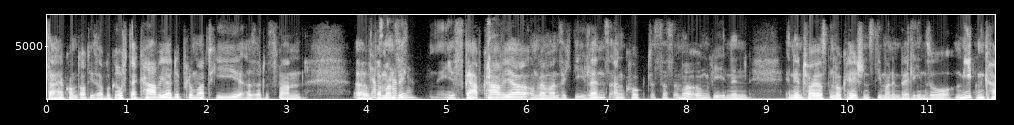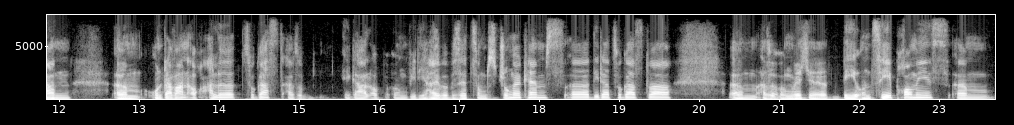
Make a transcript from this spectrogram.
daher kommt auch dieser Begriff der Kaviar-Diplomatie. Also das waren äh, wenn man Kaviar? sich, es gab Kaviar und wenn man sich die Events anguckt, ist das immer irgendwie in den, in den teuersten Locations, die man in Berlin so mieten kann. Ähm, und da waren auch alle zu Gast, also egal ob irgendwie die halbe Besetzung des Dschungelcamps, äh, die da zu Gast war, ähm, also irgendwelche B- und C-Promis ähm,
